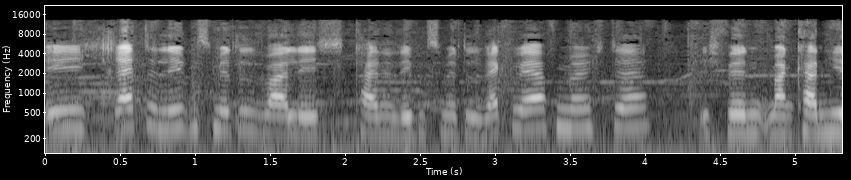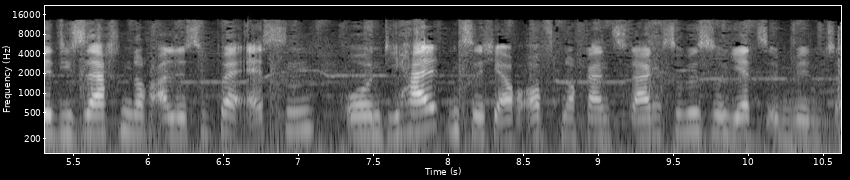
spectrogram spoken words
Ich rette Lebensmittel, weil ich keine Lebensmittel wegwerfen möchte. Ich finde, man kann hier die Sachen noch alle super essen und die halten sich auch oft noch ganz lang, sowieso jetzt im Winter.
